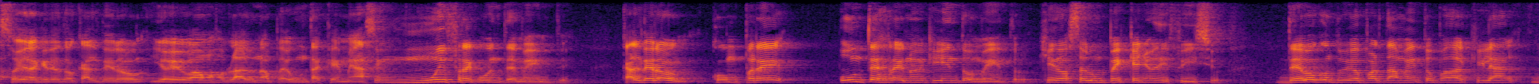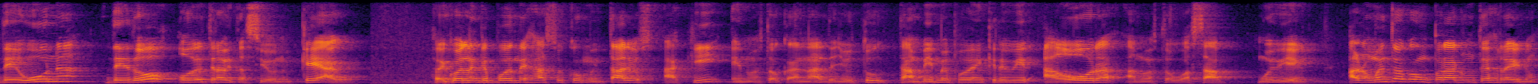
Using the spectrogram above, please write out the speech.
soy el arquitecto Calderón y hoy vamos a hablar de una pregunta que me hacen muy frecuentemente. Calderón, compré un terreno de 500 metros, quiero hacer un pequeño edificio. ¿Debo construir apartamento para alquilar de una, de dos o de tres habitaciones? ¿Qué hago? Recuerden que pueden dejar sus comentarios aquí en nuestro canal de YouTube. También me pueden escribir ahora a nuestro WhatsApp. Muy bien. Al momento de comprar un terreno,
